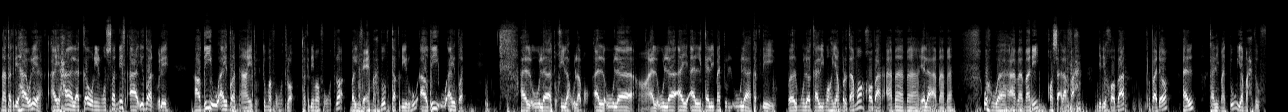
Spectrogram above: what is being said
Nak takdir ha boleh ai hala kaunil musannif aidan boleh. Adhi'u aidan. Ha itu tu maf'ul mutlaq. Takdir maf'ul mutlaq bagi fi'il mahdhuf taqdiruhu adhi'u aidan. Al-ula tukhilah ulama. Al-ula al-ula ay al-kalimatul ula takdir bermula kalimah yang pertama khabar. Amama ialah amama. Wa huwa amama ni qasak lafah jadi khabar kepada al kalimatu yang mahdhuf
